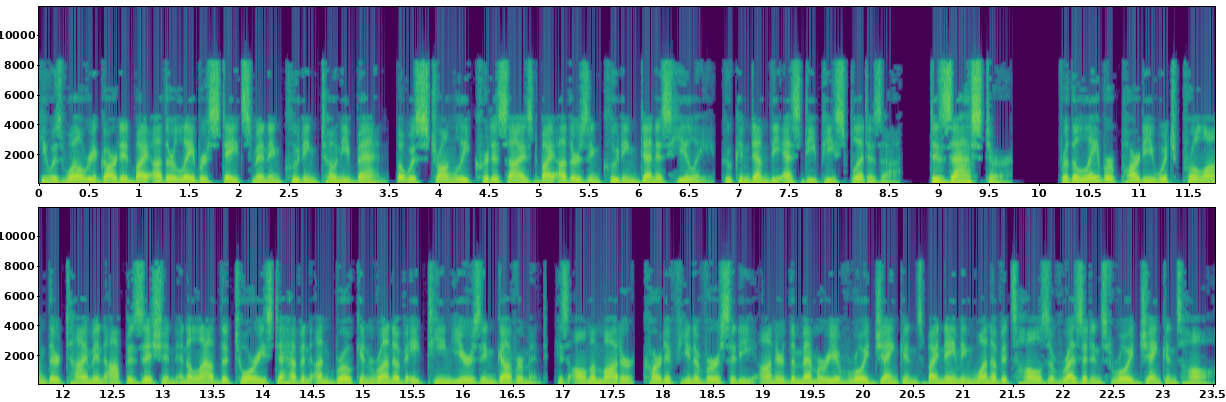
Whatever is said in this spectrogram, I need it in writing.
He was well regarded by other Labour statesmen including Tony Benn, but was strongly criticised by others including Denis Healey, who condemned the SDP split as a «disaster» For the Labour Party which prolonged their time in opposition and allowed the Tories to have an unbroken run of 18 years in government, his alma mater, Cardiff University honoured the memory of Roy Jenkins by naming one of its halls of residence Roy Jenkins Hall.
